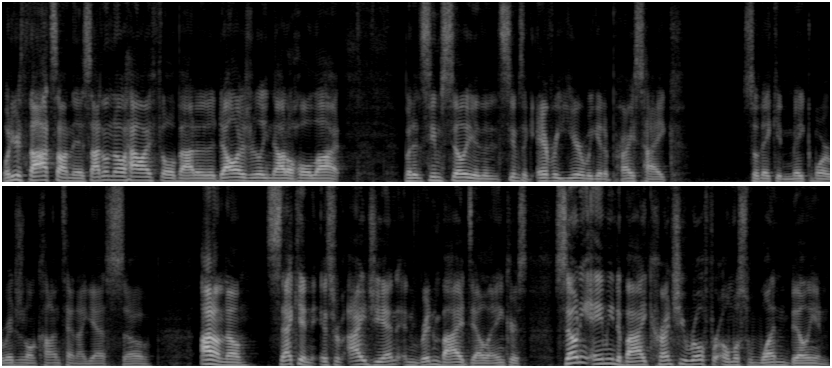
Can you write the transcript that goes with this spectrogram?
What are your thoughts on this? I don't know how I feel about it. A dollar is really not a whole lot, but it seems silly that it seems like every year we get a price hike so they can make more original content, I guess. So I don't know. Second is from IGN and written by Adele Ankers. Sony aiming to buy Crunchyroll for almost 1 billion.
